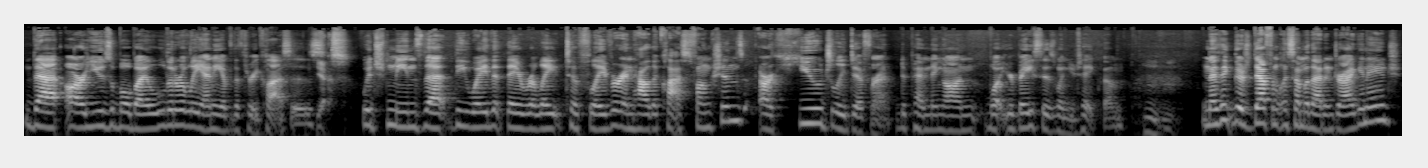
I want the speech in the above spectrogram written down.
that are usable by literally any of the three classes. Yes. Which means that the way that they relate to flavor and how the class functions are hugely different depending on what your base is when you take them. Mm-hmm. And I think there's definitely some of that in Dragon Age,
